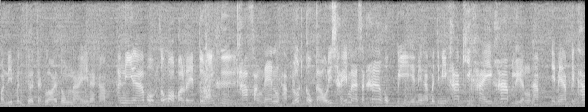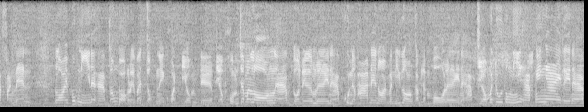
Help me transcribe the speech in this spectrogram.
วันนี้มันเกิดจากรอยตรงไหนนะครับอันนี้นะครับผมต้องบอกก่อนเลยตัวนี้คือคราบฝังแน่นครับรถเก่าๆที่ใช้มาสัก 5 6 ปีเห็นไหมครับมันจะมีคราบขี้ใครคราบเหลืองครับเห็นไหมครับเป็นคราบฝังแน่น รอยพวกนี้นะครับต้องบอกเลยว่าจบในขวดเดียวเหมือนเดิมเดี๋ยวผมจะมาลองนะครับตัวเดิมเลยนะครับคุณภาพแน่นอนวันนี้ลองกับลัมโบเลยนะครับ เดี๋ยวมาดูตรงนี้ครับง่ายๆเลยนะครับ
